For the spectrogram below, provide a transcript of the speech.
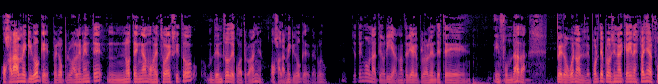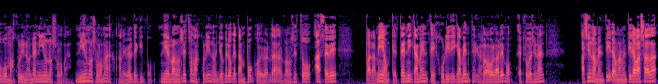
Ojalá me equivoque, pero probablemente no tengamos estos éxitos dentro de cuatro años. Ojalá me equivoque, desde luego. Yo tengo una teoría, una teoría que probablemente esté infundada, pero bueno, el deporte profesional que hay en España es el fútbol masculino, no hay ni uno solo más, ni uno solo más a nivel de equipo, ni el baloncesto masculino, yo creo que tampoco, es verdad. El baloncesto ACB, para mí, aunque técnicamente jurídicamente, que lo hablaremos, es profesional, ha sido una mentira, una mentira basada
